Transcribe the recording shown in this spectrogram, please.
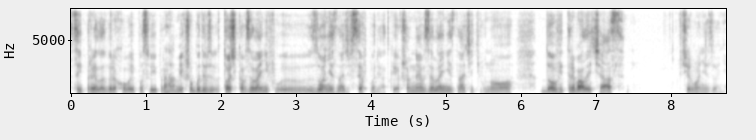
цей прилад вираховує по своїй програмі. Якщо буде точка в зеленій е, зоні, значить все в порядку. Якщо не в зеленій, значить воно довгий тривалий час в червоній зоні.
